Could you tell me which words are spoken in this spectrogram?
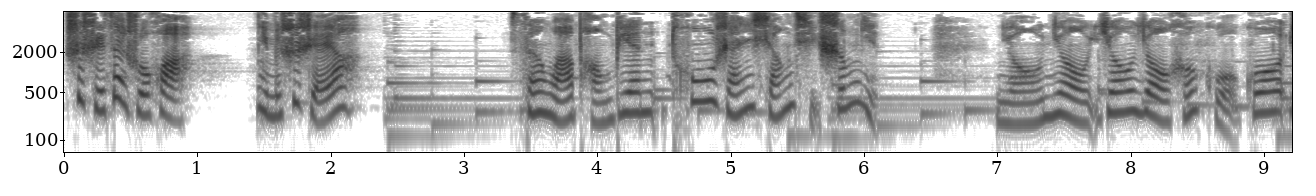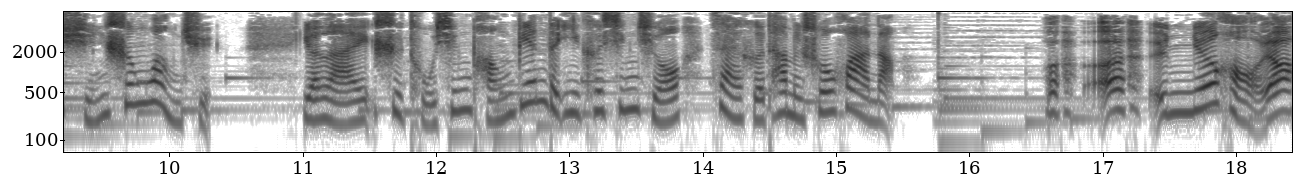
是谁在说话？你们是谁啊？三娃旁边突然响起声音，牛牛、悠悠和果果循声望去，原来是土星旁边的一颗星球在和他们说话呢。啊啊！您好呀，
